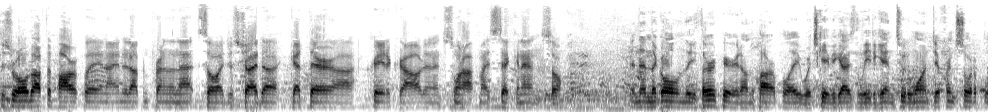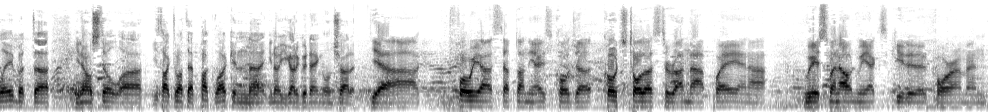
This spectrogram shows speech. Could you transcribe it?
just rolled off the power play and I ended up in front of the net. So I just tried to get there, uh, create a crowd, and it just went off my stick and in. So. And then the goal in the third period on the power play, which gave you guys the lead again, two to one, different sort of play, but uh, you know, still, uh, you talked about that puck luck, and uh, you know, you got a good angle and shot it. Yeah, uh, before we uh, stepped on the ice, coach, coach told us to run that play, and uh, we just went out and we executed it for him. And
